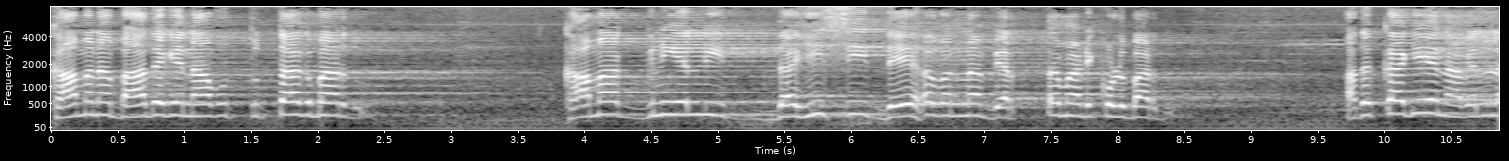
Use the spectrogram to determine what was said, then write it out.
ಕಾಮನ ಬಾಧೆಗೆ ನಾವು ತುತ್ತಾಗಬಾರ್ದು. ಕಾಮಾಗ್ನಿಯಲ್ಲಿ ದಹಿಸಿ ದೇಹವನ್ನು ವ್ಯರ್ಥ ಮಾಡಿಕೊಳ್ಳಬಾರ್ದು. ಅದಕ್ಕಾಗಿಯೇ ನಾವೆಲ್ಲ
